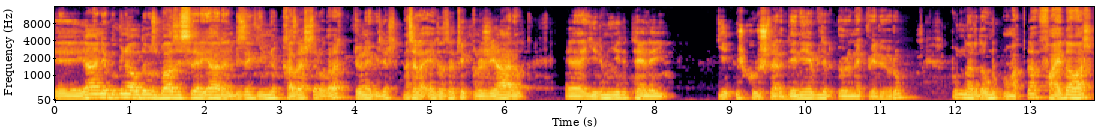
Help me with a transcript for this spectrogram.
E, yani bugün aldığımız bazı hisseler yarın bize günlük kazançlar olarak dönebilir. Mesela Edata Teknoloji yarın e, 27 TL 70 kuruşları deneyebilir örnek veriyorum. Bunları da unutmamakta fayda var.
